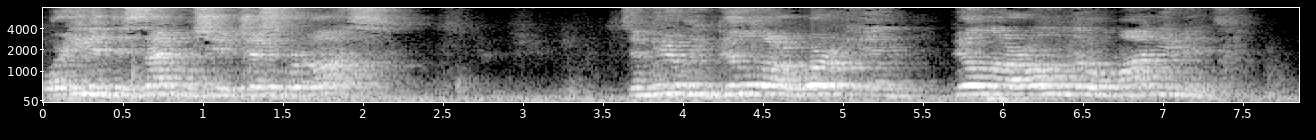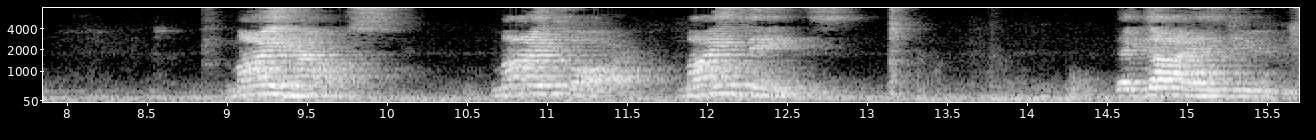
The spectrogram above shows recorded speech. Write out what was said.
or even discipleship just for us. To merely build our work and build our own little monument. My house, my car, my things that God has given me,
